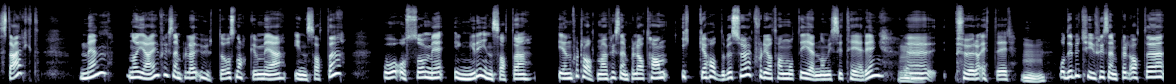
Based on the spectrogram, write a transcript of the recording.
sterkt. Men når jeg eksempel er ute og snakker med innsatte, og også med yngre innsatte En fortalte meg for eksempel at han ikke hadde besøk fordi at han måtte gjennom visitering eh, før og etter. Mm. Og det betyr eksempel at eh,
